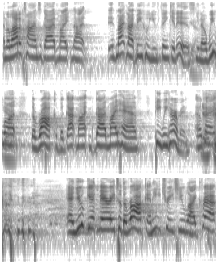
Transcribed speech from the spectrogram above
And a lot of times, God might not. It might not be who you think it is. You know, we Yeah. want the Rock, but God might, God might have Pee Wee Herman. Okay. and you get married to The Rock and he treats you like crap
